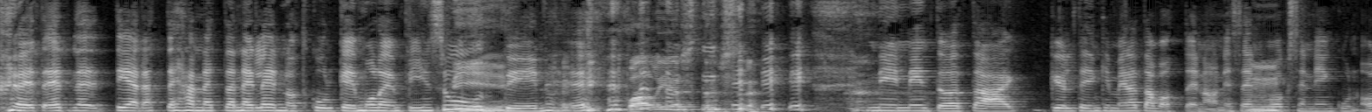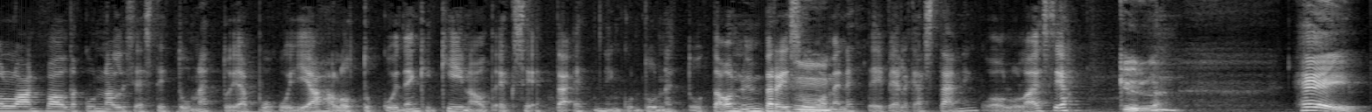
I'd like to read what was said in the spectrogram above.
et, et ne, tiedättehän, että ne lennot kulkee molempiin suuntiin. Niin, paljastus. niin, niin tuota, kyllä tietenkin meillä tavoitteena on, ja sen mm. vuoksi niin kun ollaan valtakunnallisesti tunnettuja puhujia haluttu kuitenkin kiinauteeksi, että, että niin kun tunnettuutta on ympäri Suomen, mm. ettei pelkästään niin oululaisia. Kyllä. Hei,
